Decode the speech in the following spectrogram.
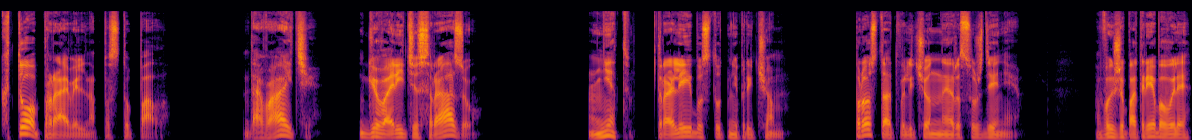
Кто правильно поступал? Давайте, говорите сразу». «Нет, троллейбус тут ни при чем. Просто отвлеченное рассуждение. Вы же потребовали...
